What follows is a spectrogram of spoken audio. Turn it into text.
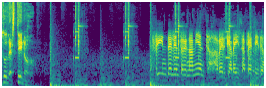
Tu destino. Fin del entrenamiento. A ver qué habéis aprendido.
